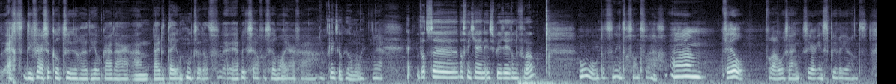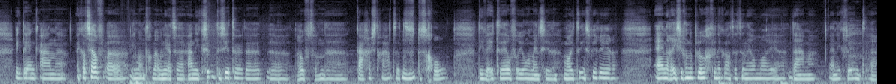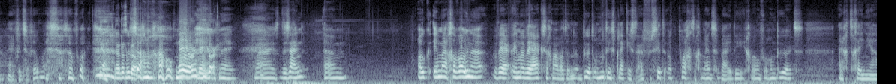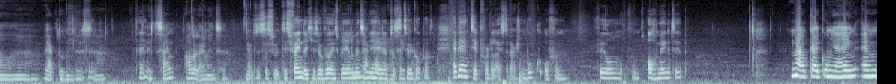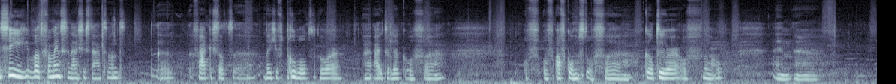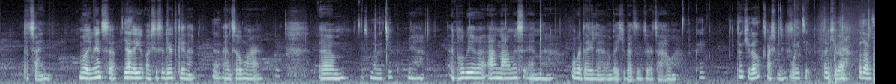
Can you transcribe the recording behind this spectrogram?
echt diverse culturen die elkaar daar aan bij de thee ontmoeten. Dat heb ik zelf als heel mooi ervaren. Klinkt ook heel mooi. Ja. Wat, eh, wat vind jij een inspirerende vrouw? Oeh, dat is een interessante vraag. Ehm, veel vrouwen zijn zeer inspirerend. Ik denk aan. eh, ik had zelf eh, iemand genomineerd, uh, Aniek de Zitter, de, de hoofd van de Kagerstraat, het, Mhm. de school. Die weet heel veel jonge mensen mooi te inspireren. En Racy van de Ploeg vind ik altijd een heel mooie dame. En ik vind, ja, ik vind zoveel mensen zo mooi. Ja, nou dat Moeten ze kan. allemaal op. Nee hoor, nee hoor. Nee, maar er zijn ehm, ook in mijn gewone werk, in mijn werk, zeg maar, wat een buurtontmoetingsplek is, daar zitten ook prachtige mensen bij die gewoon voor een buurt echt geniaal eh, werk doen. Dus eh, het zijn allerlei mensen. Nou, het, is, dus- het is fijn dat je zoveel inspirerende mensen Ja, om je heen ja, hebt. Dat is natuurlijk ook prachtig. Heb jij een tip voor de luisteraars? Een boek of een film of een algemene tip? Nou, kijk om je heen en zie wat voor mensen naast je staat. Want vaak is dat eh, een beetje vertroebeld door eh, uiterlijk of, eh, of, of afkomst of eh, cultuur of noem maar op. En eh, dat zijn mooie mensen. Ja. Alleen als je ze leert kennen. Ja. En zomaar. ehm, Dat is een mooie tip. ja, en proberen aannames en eh, oordelen een beetje buiten de deur te houden. Dankjewel. Alsjeblieft. Mooie tip. Dankjewel. Ja. Bedankt.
